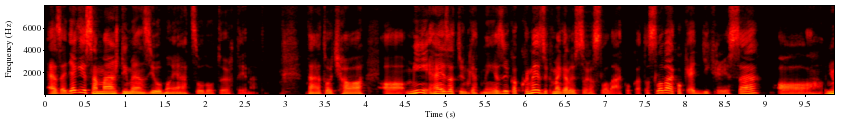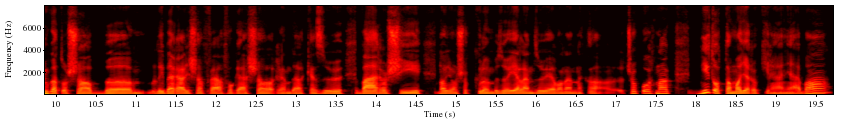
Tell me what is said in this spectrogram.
ez egy egészen más dimenzióban játszódó történet. Tehát, hogyha a mi helyzetünket nézzük, akkor nézzük meg először a szlovákokat. A szlovákok egyik része a nyugatosabb, liberálisabb felfogással rendelkező városi, nagyon sok különböző jellemzője van ennek a csoportnak, nyitott a magyarok irányába,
